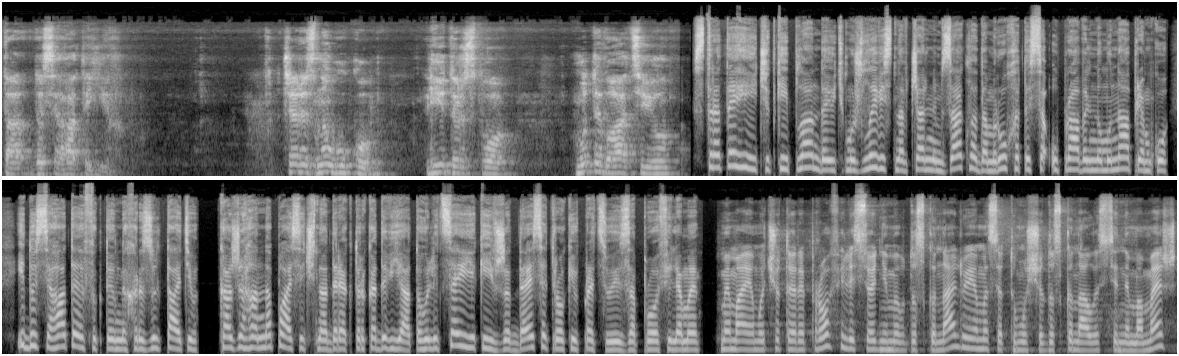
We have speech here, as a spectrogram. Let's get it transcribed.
та досягати їх. Через науку, лідерство, мотивацію, Стратегії чіткий план дають можливість навчальним закладам рухатися у правильному напрямку і досягати ефективних результатів, каже Ганна Пасічна, директорка 9-го ліцею, який вже 10 років працює за профілями. Ми маємо чотири профілі. Сьогодні ми вдосконалюємося, тому що досконалості нема меж.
